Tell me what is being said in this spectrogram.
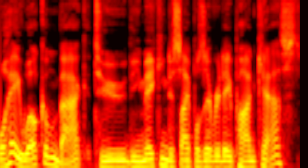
Well, hey, welcome back to the Making Disciples Everyday podcast.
